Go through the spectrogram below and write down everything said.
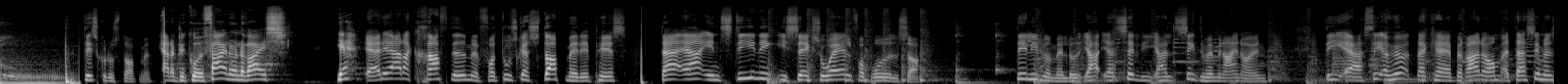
Rude. Det skal du stoppe med. Er der begået fejl undervejs? Ja, Ja, det er der kraftet med, for du skal stoppe med det pis. Der er en stigning i seksualforbrydelser. Det er lige blevet meldt ud. Jeg, jeg, selv, lige- jeg har set det med mine egne øjne. Det er Se og Hør, der kan berette om, at der er simpelthen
